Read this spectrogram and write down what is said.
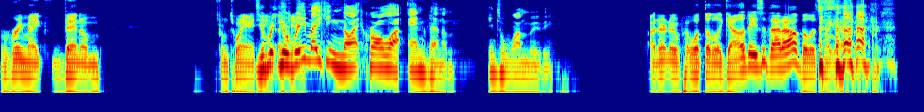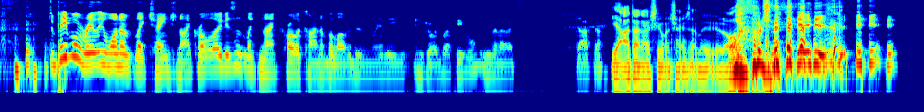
remake Venom from 2018. you're, re- you're again. remaking Nightcrawler and Venom into one movie. I don't know what the legalities of that are, but let's make it happen. Do people really want to like change Nightcrawler? Though? Isn't like Nightcrawler kind of beloved and really enjoyed by people, even though it's darker? yeah, I don't actually want to change that movie at all. I'm just-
